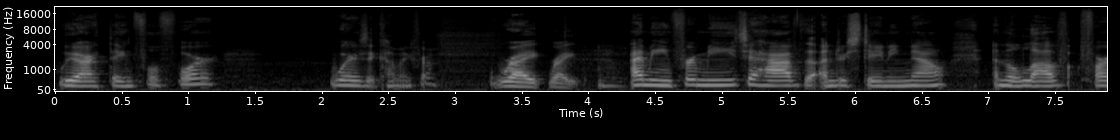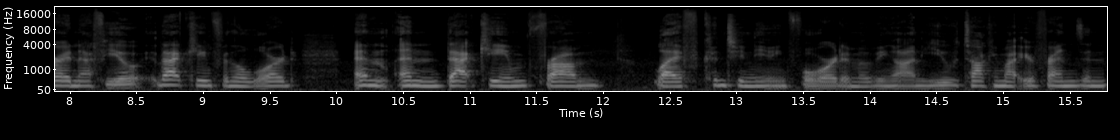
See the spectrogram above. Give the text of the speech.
we are thankful for, where is it coming from? Right, right. Mm-hmm. I mean, for me to have the understanding now and the love for a nephew, that came from the Lord, and and that came from life continuing forward and moving on. You talking about your friends and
